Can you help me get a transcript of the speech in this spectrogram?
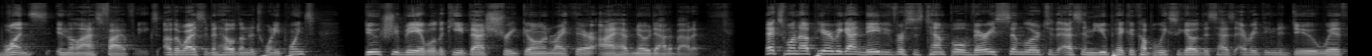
once in the last five weeks. Otherwise, they've been held under 20 points. Duke should be able to keep that streak going right there. I have no doubt about it. Next one up here, we got Navy versus Temple. Very similar to the SMU pick a couple weeks ago. This has everything to do with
